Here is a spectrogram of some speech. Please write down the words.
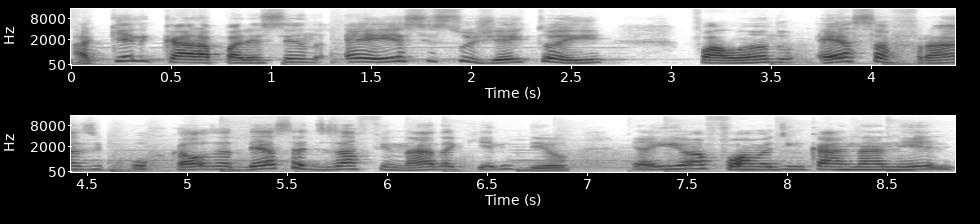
aquele cara aparecendo, é esse sujeito aí falando essa frase por causa dessa desafinada que ele deu. E aí, uma forma de encarnar nele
